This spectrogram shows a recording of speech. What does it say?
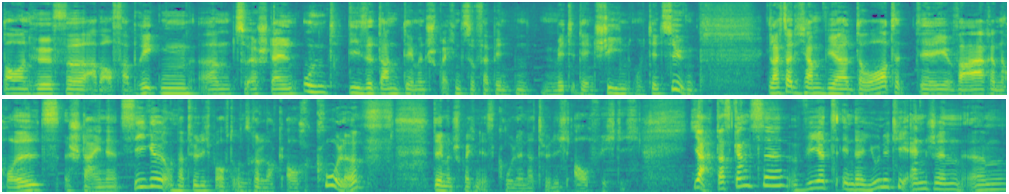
Bauernhöfe, aber auch Fabriken ähm, zu erstellen und diese dann dementsprechend zu verbinden mit den Schienen und den Zügen. Gleichzeitig haben wir dort die Waren Holz, Steine, Ziegel und natürlich braucht unsere Lok auch Kohle. Dementsprechend ist Kohle natürlich auch wichtig. Ja, das Ganze wird in der Unity Engine ähm,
